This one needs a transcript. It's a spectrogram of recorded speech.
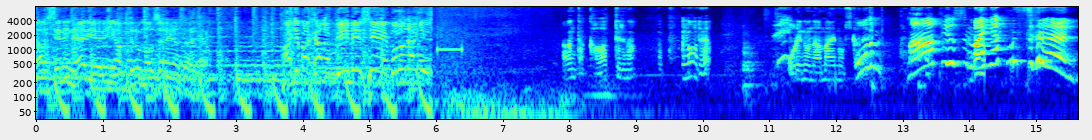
Ya senin her yerin yaptırım olsa ne yazar ya? Hadi bakalım BBC bunu da giz... あんた変わってるな。なんで俺の名前も聞かない。 Oğlum ne yapıyorsun? Manyak mısın?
